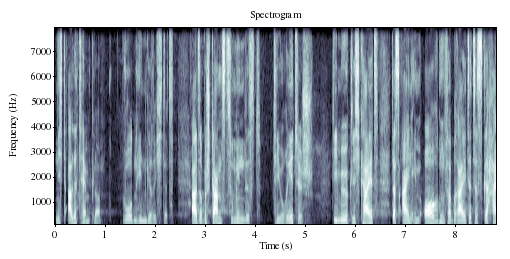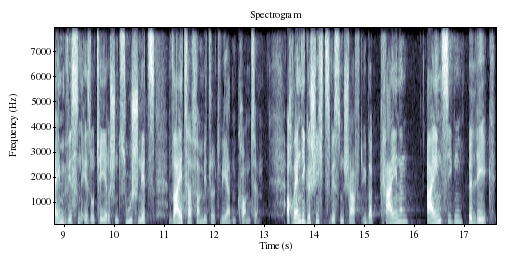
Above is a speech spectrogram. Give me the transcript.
Nicht alle Templer wurden hingerichtet. Also bestand zumindest theoretisch die Möglichkeit, dass ein im Orden verbreitetes Geheimwissen esoterischen Zuschnitts weitervermittelt werden konnte. Auch wenn die Geschichtswissenschaft über keinen einzigen Beleg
